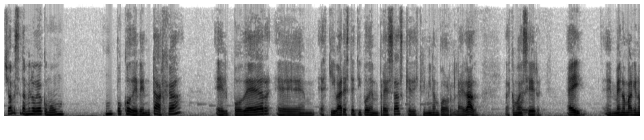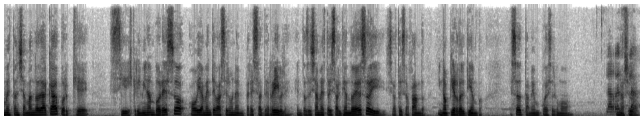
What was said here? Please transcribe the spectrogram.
yo a veces también lo veo como un, un poco de ventaja el poder eh, esquivar este tipo de empresas que discriminan por la edad. Es como decir, hey, eh, menos mal que no me están llamando de acá porque si discriminan por eso, obviamente va a ser una empresa terrible. Entonces ya me estoy salteando eso y ya estoy zafando y no pierdo el tiempo. Eso también puede ser como la red flag.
